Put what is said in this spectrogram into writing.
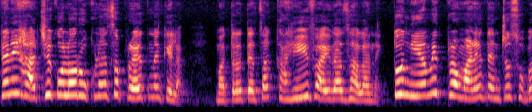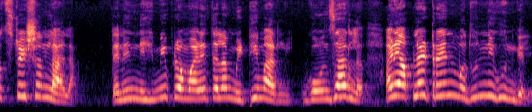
त्यांनी हाचिकोला रोखण्याचा प्रयत्न केला मात्र त्याचा काहीही फायदा झाला नाही. तो नियमितप्रमाणे त्यांच्यासोबत स्टेशनला आला. त्याने नेहमीप्रमाणे त्याला मिठी मारली गोंजारलं आणि आपल्या ट्रेनमधून निघून गेले.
